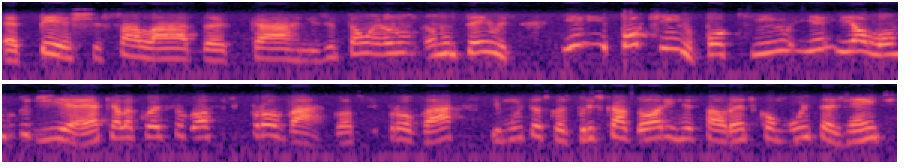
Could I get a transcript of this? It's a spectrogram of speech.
é, peixe, salada, carnes. Então eu não, eu não tenho isso. E, e pouquinho, pouquinho e, e ao longo do dia. É aquela coisa que eu gosto de provar. Gosto de provar e muitas coisas. Por isso que eu adoro ir em restaurante com muita gente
